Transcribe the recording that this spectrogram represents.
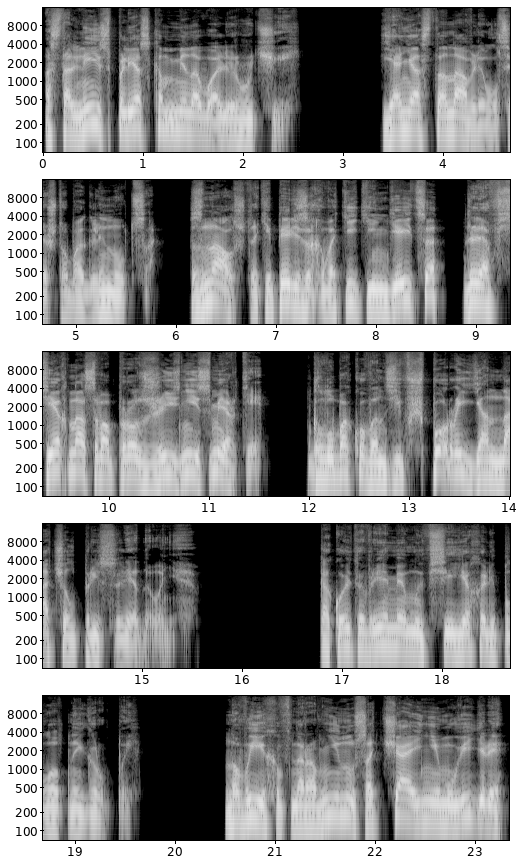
Остальные с плеском миновали ручей. Я не останавливался, чтобы оглянуться. Знал, что теперь захватить индейца для всех нас вопрос жизни и смерти. Глубоко вонзив шпоры, я начал преследование. Какое-то время мы все ехали плотной группой. Но, выехав на равнину, с отчаянием увидели,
